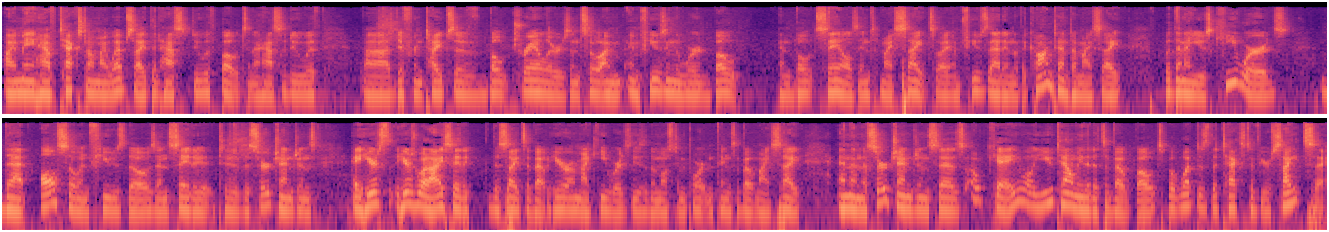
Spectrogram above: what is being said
I may have text on my website that has to do with boats and it has to do with uh, different types of boat trailers, and so I'm infusing the word boat and boat sales into my site. So I infuse that into the content of my site, but then I use keywords that also infuse those and say to, to the search engines, hey, here's here's what I say the, the site's about. Here are my keywords. These are the most important things about my site. And then the search engine says, okay, well, you tell me that it's about boats, but what does the text of your site say?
